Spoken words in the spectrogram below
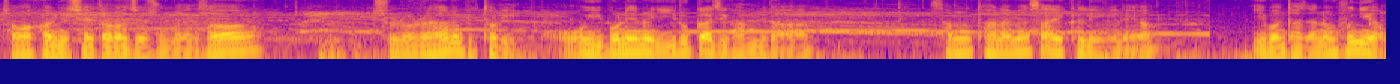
정확한 위치에 떨어져 주면서 출루를 하는 빅토리. 오, 이번에는 2루까지 갑니다. 3루타 하나면 사이클링이네요. 2번 타자는 훈이형.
